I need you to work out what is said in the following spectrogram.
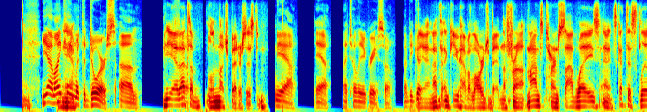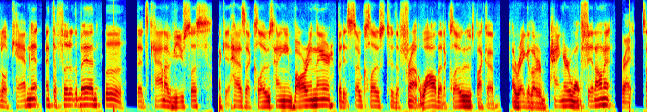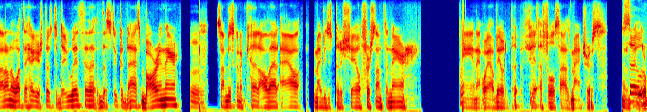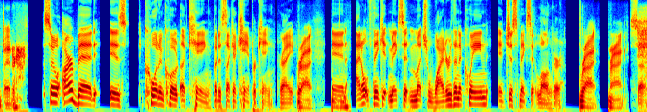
Yeah. Mine came Yeah. with the doors. Um. Yeah, that's a much better system. Yeah. Yeah. I totally agree. So that'd be good. Yeah, and I think you have a large bed in the front. Mine's turned sideways, and it's got this little cabinet at the foot of the bed Mm. that's kind of useless. Like it has a clothes hanging bar in there, but it's so close to the front wall that a clothes, like a, a regular hanger, won't fit on it. Right. So I don't know what the hell you're supposed to do with the, the stupid ass bar in there. Mm. So I'm just going to cut all that out. Maybe just put a shelf or something there, and that way I'll be able to put fit a full size mattress. It'll So- be a little better. So our bed is quote unquote a king, but it's like a camper king, right? Right. And I don't think it makes it much wider than a queen. It just makes it longer. Right. Right. So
